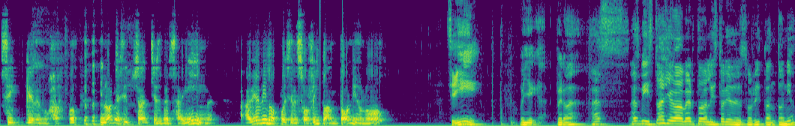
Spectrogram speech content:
siguen enojados. Y no había sido Sánchez Berzaín. Había habido pues el zorrito Antonio, ¿no? Sí. Oye, pero ¿has, has visto, has llegado a ver toda la historia del zorrito Antonio?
